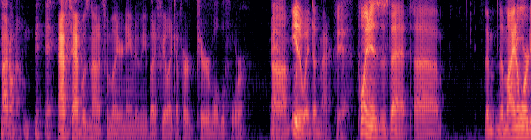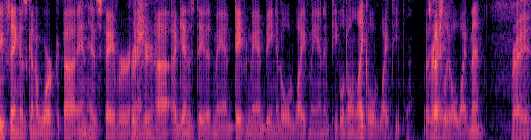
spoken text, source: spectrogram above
I don't know. Aftab was not a familiar name to me, but I feel like I've heard Pureval before. Yeah. Um, either way, it doesn't matter. Yeah. Point is, is that uh, the, the minority thing is going to work uh, in his favor and, sure. uh, against David Mann. David Mann being an old white man, and people don't like old white people, especially old white men. Right.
